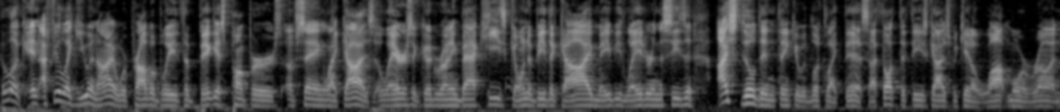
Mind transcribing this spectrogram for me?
look, and I feel like you and I were probably the biggest pumpers of saying, like, guys, Helaire's a good running back. He's going to be the guy maybe later in the season. I still didn't think it would look like this. I thought that these guys would get a lot more run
